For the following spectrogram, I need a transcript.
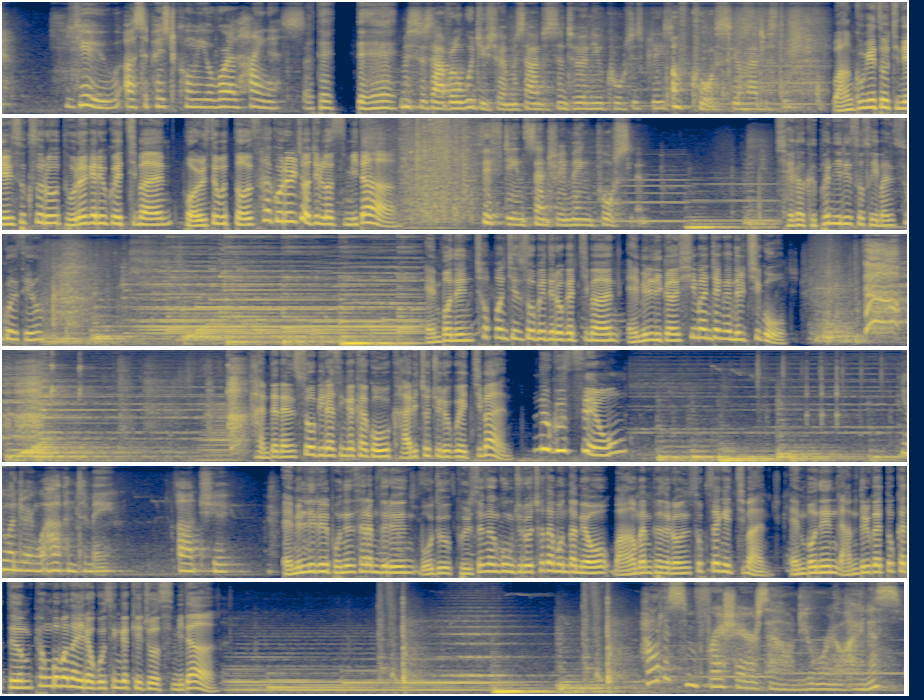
You are supposed to call me your Royal Highness. 네, 네. Mrs. Averill, would you show Miss Anderson to her new quarters, please? Of course, Your Majesty. 왕궁에서 지낼 숙소로 돌아가려고 했지만 벌써부터 사고를 저질렀습니다. 15th century Ming porcelain. 제가 급한 일이 있어서 이만 수고하세요. 엠버는 첫 번째 수업에 들어갔지만 에밀리가 심한 장난을 치고 간단한 수업이라 생각하고 가르쳐 주려고 했지만 누구세요? You're wondering what happened to me, aren't you? 에밀리를 보는 사람들은 모두 불쌍한 공주로 쳐다본다며 마음 한편으론 속상했지만 엠버는 남들과 똑같은 평범한 아이라고 생각해 주었습니다. How does some fresh air sound, Your Royal Highness?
